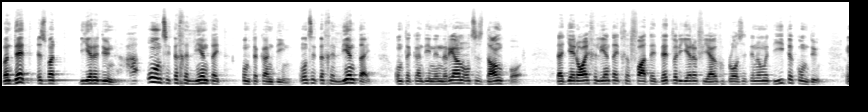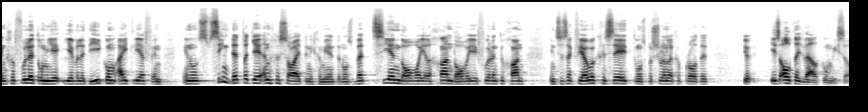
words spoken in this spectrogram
Want dit is wat die Here doen. Ons het 'n geleentheid om te kan dien. Ons het 'n geleentheid om te kan dien en Rian, ons is dankbaar dat jy daai geleentheid gevat het, dit wat die Here vir jou geplaas het en om dit hier te kom doen en gevoel het om jy jy wil dit hier kom uitleef en en ons sien dit wat jy ingesaai het in die gemeente en ons bid seën daar waar jy gaan, daar waar jy vorentoe gaan en soos ek vir jou ook gesê het, ons persoonlik gepraat het, jy is altyd welkom hierso.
